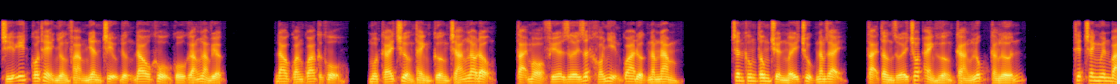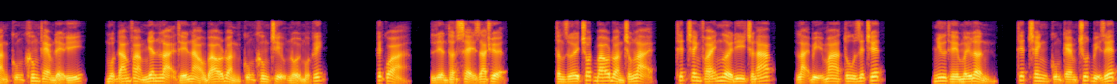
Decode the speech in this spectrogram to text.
chí ít có thể nhường phạm nhân chịu đựng đau khổ cố gắng làm việc. Đau quán quá cực khổ, một cái trưởng thành cường tráng lao động, tại mỏ phía dưới rất khó nhịn qua được năm năm. Chân không tông truyền mấy chục năm dạy, tại tầng dưới chót ảnh hưởng càng lúc càng lớn. Thiết tranh nguyên bản cũng không thèm để ý, một đám phạm nhân lại thế nào bao đoàn cũng không chịu nổi một kích. Kết quả, liền thật xảy ra chuyện. Tầng dưới chót bao đoàn chống lại, thiết tranh phái người đi chấn áp, lại bị ma tu giết chết. Như thế mấy lần, thiết tranh cũng kém chút bị giết.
